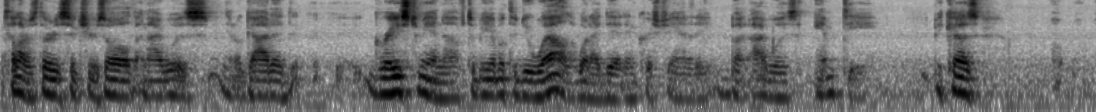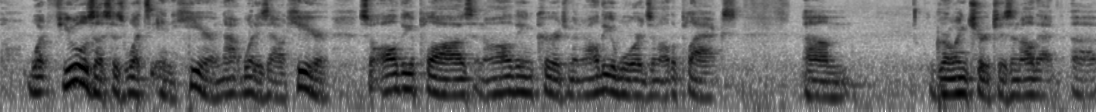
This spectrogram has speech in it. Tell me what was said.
until I was 36 years old, and I was, you know, God had graced me enough to be able to do well at what I did in Christianity, but I was empty because what fuels us is what's in here, not what is out here. So all the applause and all the encouragement and all the awards and all the plaques, um, growing churches and all that uh,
